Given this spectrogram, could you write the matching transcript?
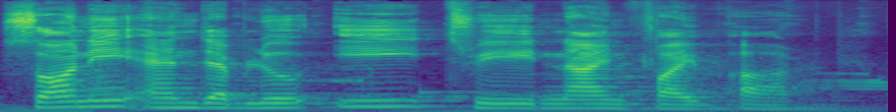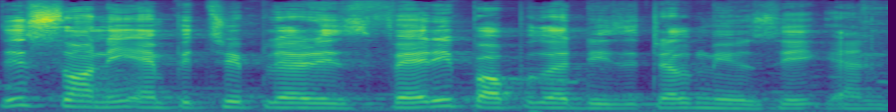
Sony NW-E395R this Sony MP3 player is very popular digital music and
